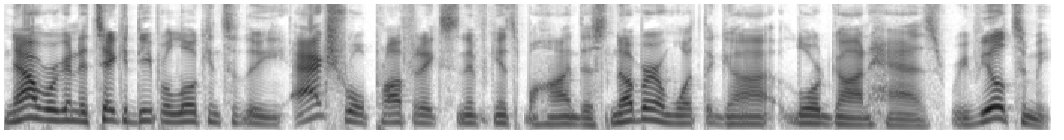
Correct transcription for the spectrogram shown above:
now we're going to take a deeper look into the actual prophetic significance behind this number and what the God, Lord God has revealed to me.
